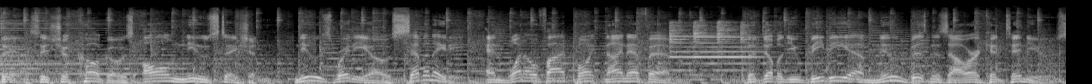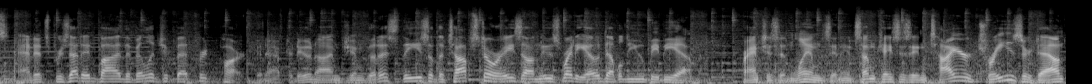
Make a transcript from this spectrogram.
This is Chicago's all news station, News Radio 780 and 105.9 FM. The WBBM Noon Business Hour continues. And it's presented by the Village of Bedford Park. Good afternoon. I'm Jim Gudas. These are the top stories on News Radio WBBM. Branches and limbs, and in some cases, entire trees are down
